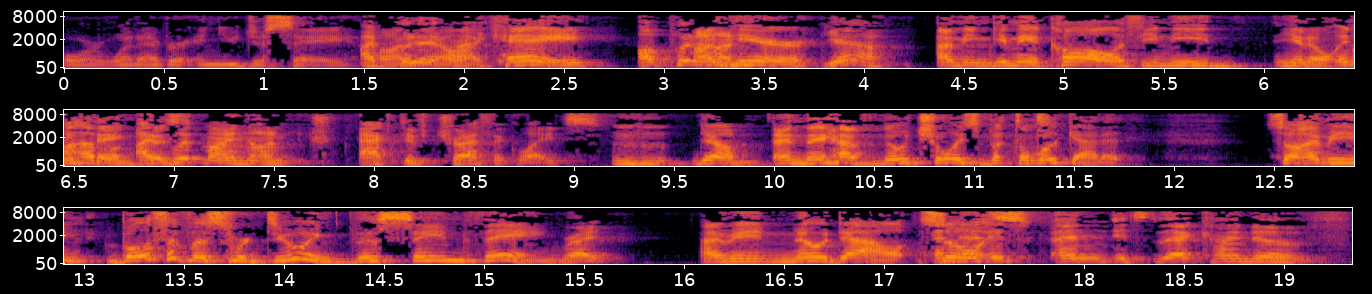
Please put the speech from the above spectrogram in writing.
or whatever, and you just say, I on put it on- like, hey, I'll put it I'm on here. Yeah. I mean, give me a call if you need, you know, I, anything. I 'cause- put mine on tr- active traffic lights. Mhm, yeah, and they have no choice but to look at it. So I mean, both of us were doing the same thing. Right. I mean, no doubt. So and it's and it's that kind of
